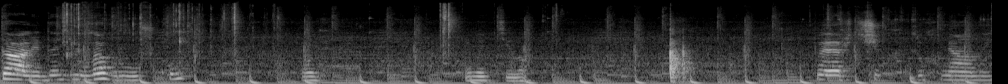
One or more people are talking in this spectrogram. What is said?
Далі даю лаврушку. Ой, улетіла. Перчик духмяний.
